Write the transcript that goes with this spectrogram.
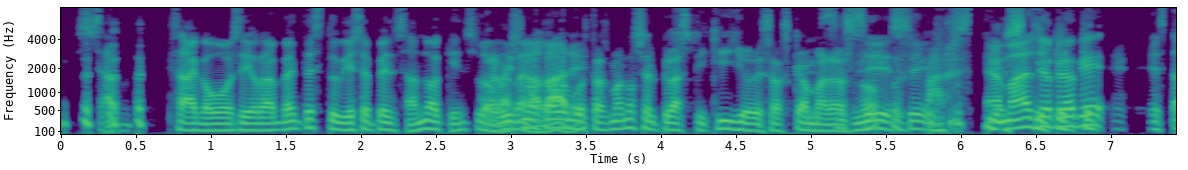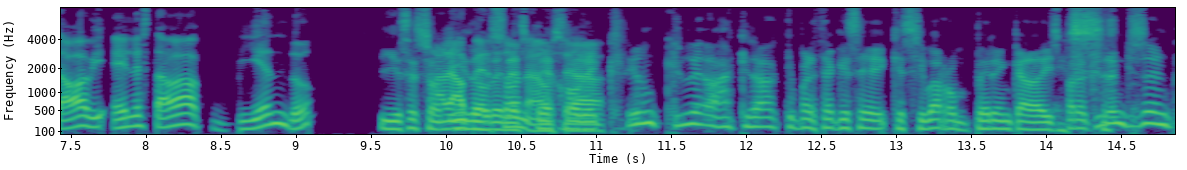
o sea, o sea, como si realmente estuviese pensando a quién se lo va a Habéis notado regalar, en ¿eh? vuestras manos el plastiquillo de esas cámaras, ¿no? Sí, sí. Hostia, Además, que- yo creo que- que estaba, él estaba viendo, Y ese sonido del persona, o espejo sea- de clink, clac, que parecía que se, que se iba a romper en cada disparo. Clink, clink.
